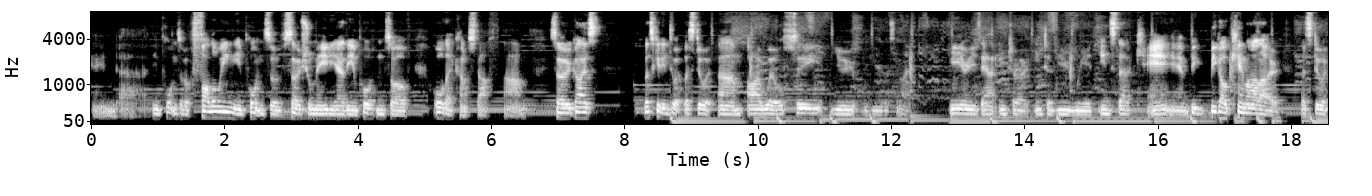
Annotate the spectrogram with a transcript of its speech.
and uh, the importance of a following, the importance of social media, the importance of all that kind of stuff. Um, so, guys, let's get into it. Let's do it. Um, I will see you in here tonight. Here is our intro interview with Insta Cam, big big old Cam Arlo. Let's do it.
